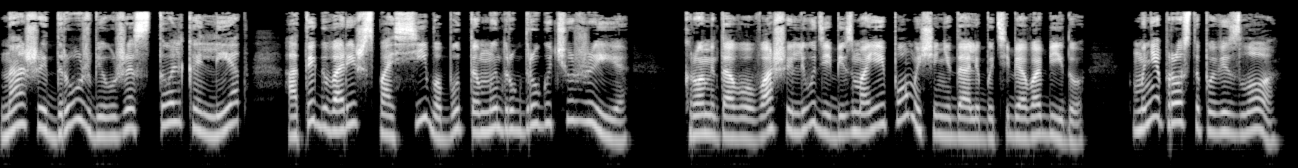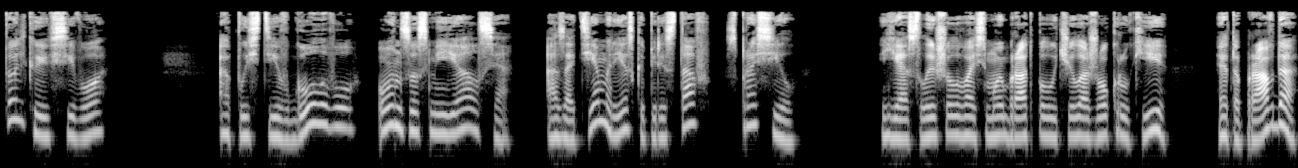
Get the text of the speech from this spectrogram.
«Нашей дружбе уже столько лет, а ты говоришь спасибо, будто мы друг другу чужие. Кроме того, ваши люди без моей помощи не дали бы тебя в обиду. Мне просто повезло, только и всего». Опустив голову, он засмеялся, а затем, резко перестав, спросил. «Я слышал, восьмой брат получил ожог руки. Это правда?»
